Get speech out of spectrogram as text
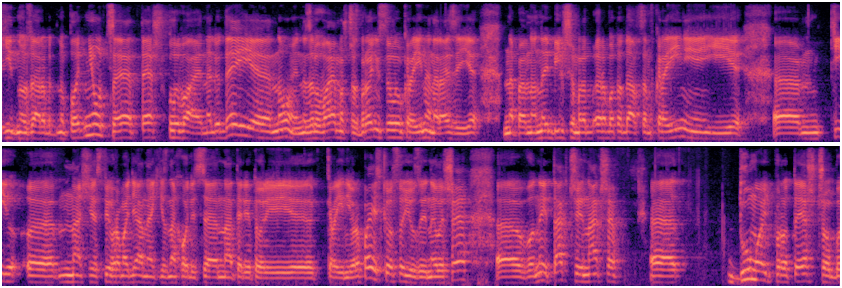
гідну заробітну платню, це теж впливає на людей. Е, Ну і не забуваємо, що збройні сили України наразі є напевно найбільшим роботодавцем в країні, і е, ті е, наші співгромадяни, які знаходяться на території е, країн Європейського союзу, і не лише е, вони так чи інакше. Е, Думають про те, щоб,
